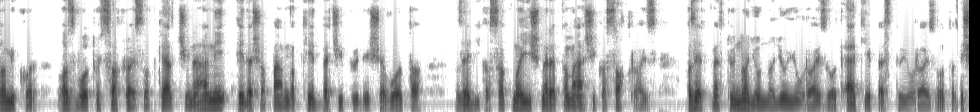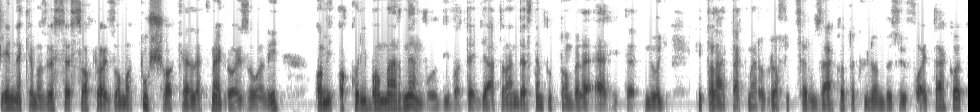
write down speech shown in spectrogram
Amikor az volt, hogy szakrajzot kell csinálni, édesapámnak két becsípődése volt, a, az egyik a szakmai ismeret, a másik a szakrajz. Azért, mert ő nagyon-nagyon jó rajzolt, elképesztő jó rajzolt. És én nekem az összes szakrajzomat tussal kellett megrajzolni, ami akkoriban már nem volt divat egyáltalán, de ezt nem tudtam vele elhitetni, hogy kitalálták már a grafitceruzákat, a különböző fajtákat,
